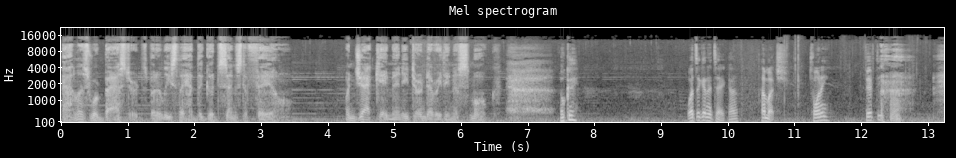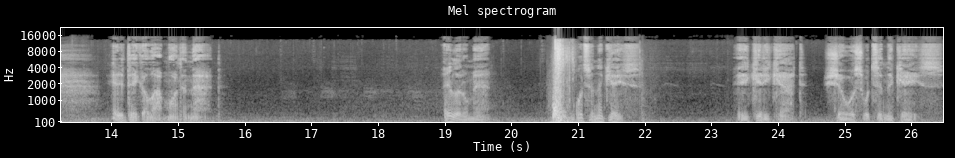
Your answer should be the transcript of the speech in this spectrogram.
Atlas were bastards, but at least they had the good sense to fail. When Jack came in, he turned everything to smoke. Okay. What's it gonna take, huh? How much? 20? 50? It'd take a lot more than that. Hey, little man. What's in the case? Hey, kitty cat. Show us what's in the case.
